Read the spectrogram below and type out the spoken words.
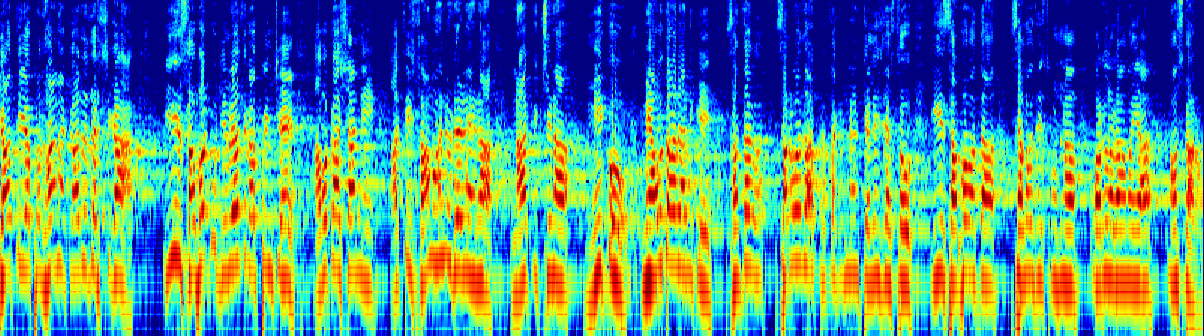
జాతీయ ప్రధాన కార్యదర్శిగా ఈ సభకు నివేదిక అప్పించే అవకాశాన్ని అతి సామాన్యుడైన నాకు ఇచ్చిన మీకు మీ అవతారానికి సద సర్వదా కృతజ్ఞతను తెలియజేస్తూ ఈ సభ వద్ద సెలవు తీసుకుంటున్న వరలరామయ్య నమస్కారం.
